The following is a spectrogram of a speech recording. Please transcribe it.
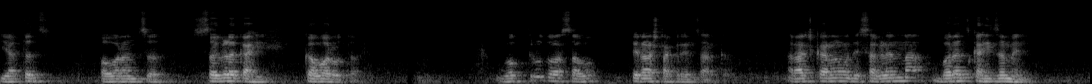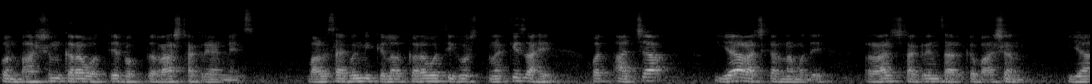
यातच पवारांचं सगळं काही कव्हर होतं. वक्तृत्व असावं ते राज ठाकरेंसारखं. राजकारणामध्ये सगळ्यांना बरंच काही जमेल पण भाषण करावं ते फक्त राज ठाकरे यांनीच. बाळासाहेबांनी केलं करावं ती गोष्ट नक्कीच आहे पण आजच्या या राजकारणामध्ये राज ठाकरेंसारखं भाषण या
